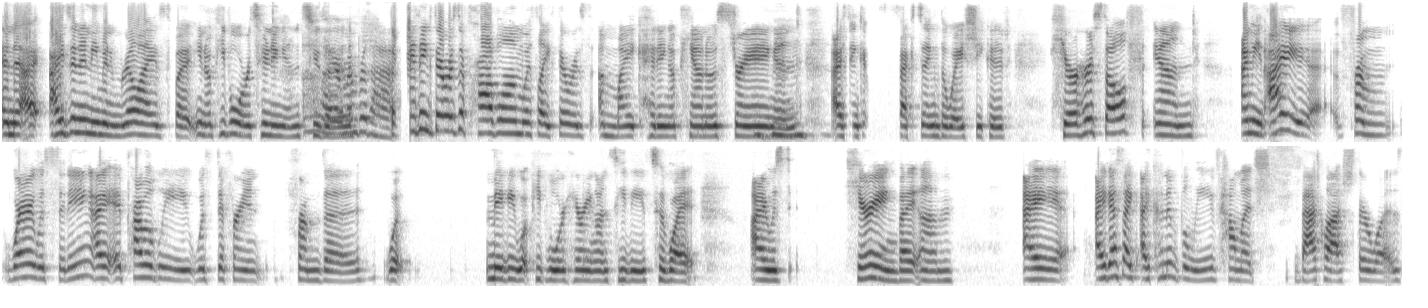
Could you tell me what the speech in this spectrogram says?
and I, I didn't even realize but you know people were tuning into oh, the i remember that i think there was a problem with like there was a mic hitting a piano string mm-hmm. and i think it was affecting the way she could hear herself and i mean i from where i was sitting i it probably was different from the what maybe what people were hearing on tv to what i was hearing but um i i guess i, I couldn't believe how much backlash there was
